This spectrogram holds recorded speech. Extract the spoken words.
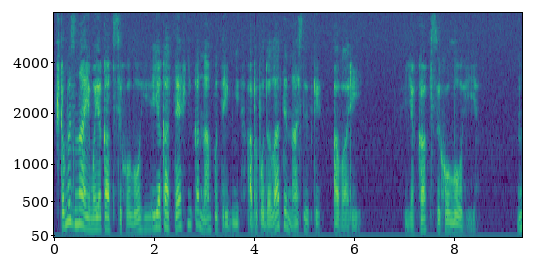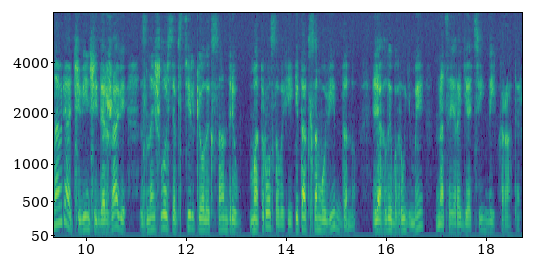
що ми знаємо, яка психологія, яка техніка нам потрібні, аби подолати наслідки аварії. Яка психологія? Навряд чи в іншій державі знайшлося б стільки Олександрів Матросових, які так самовіддано лягли б грудьми на цей радіаційний кратер.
